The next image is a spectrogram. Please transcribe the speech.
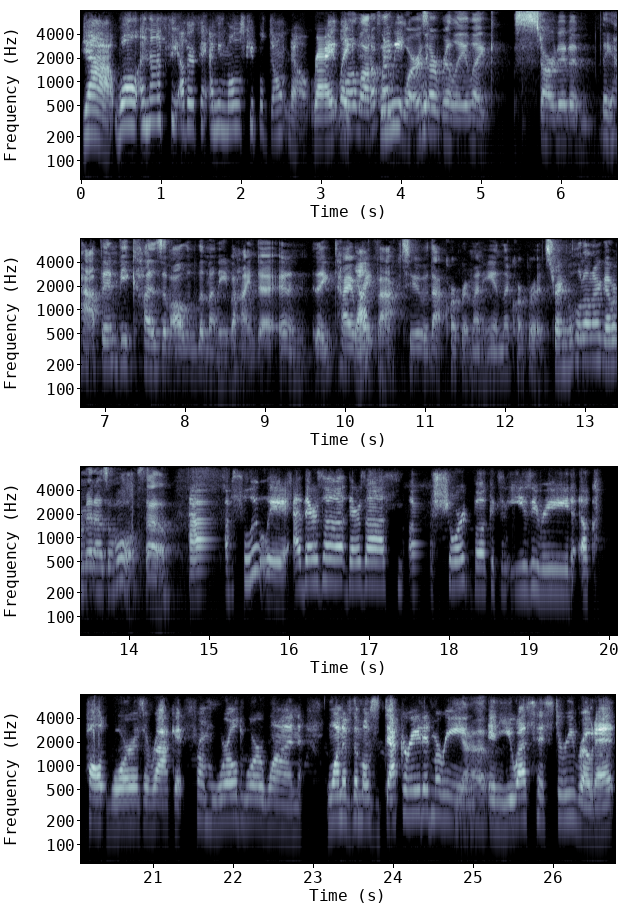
Yeah, well, and that's the other thing. I mean, most people don't know, right? Like well, a lot of like we- wars when- are really like started and they happen because of all of the money behind it, and they tie Yep. right back to that corporate money and the corporate stranglehold on our government as a whole. So absolutely. And there's a there's a, a short book. It's an easy read uh, called "War is a Racket" from World War One. One of the most decorated Marines Yep. in U.S. history wrote it.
